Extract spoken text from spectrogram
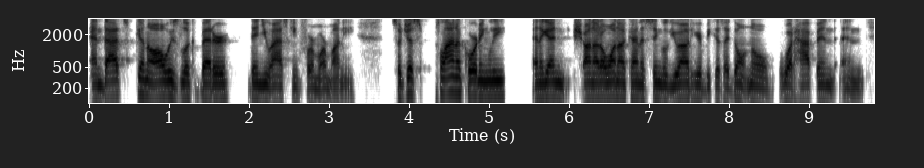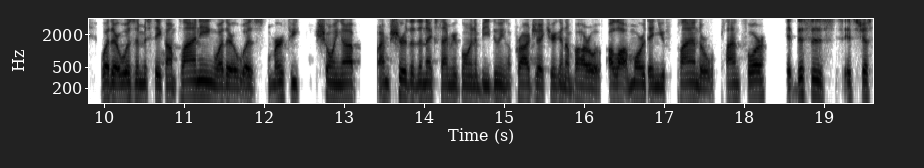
And that's going to always look better than you asking for more money. So just plan accordingly. And again, Sean, I don't want to kind of single you out here because I don't know what happened and whether it was a mistake on planning, whether it was Murphy showing up. I'm sure that the next time you're going to be doing a project, you're going to borrow a lot more than you've planned or planned for. It, this is, it's just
